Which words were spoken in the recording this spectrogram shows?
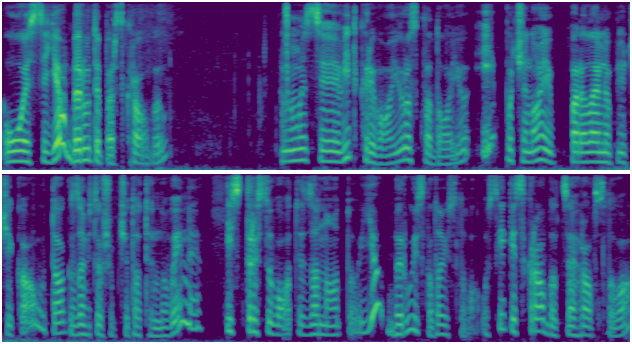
Ось я беру тепер скрабл. Ось е, відкриваю, розкладаю і починаю паралельно п'ючи каву, так, замість того, щоб читати новини і стресувати занадто, я беру і складаю слова. Оскільки скрабл це гра в слова,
